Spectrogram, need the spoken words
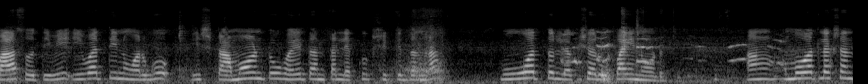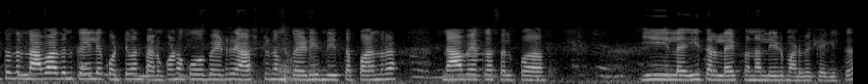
ಭಾಳ ಸೋತೀವಿ. ಇವತ್ತಿನವರೆಗೂ ಇಷ್ಟು ಅಮೌಂಟು ಹೋಯ್ತಂತ ಲೆಕ್ಕಕ್ಕೆ ಸಿಕ್ಕಿದ್ದಂದ್ರೆ ಮೂವತ್ತು ಲಕ್ಷ ರೂಪಾಯಿ ನೋಡ್ರಿ. ಹಂಗೆ ಮೂವತ್ತು ಲಕ್ಷ ಅಂತಂದ್ರೆ ನಾವು ಅದನ್ನ ಕೈಲೇ ಕೊಟ್ಟಿವಂತ ಅನ್ಕೊಂಡು ಹೋಗ್ಬೇಡ್ರಿ. ಅಷ್ಟು ನಮ್ಮ ಕೈಯಿಂದ ಇತ್ತಪ್ಪ ಅಂದ್ರೆ ನಾವ್ಯಾಕೆ ಸ್ವಲ್ಪ ಈ ಲ, ಈ ಥರ ಲೈಫನ್ನು ಲೀಡ್ ಮಾಡಬೇಕಾಗಿತ್ತು.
